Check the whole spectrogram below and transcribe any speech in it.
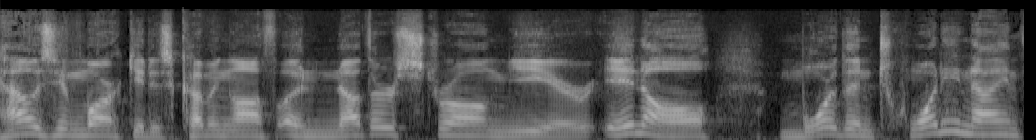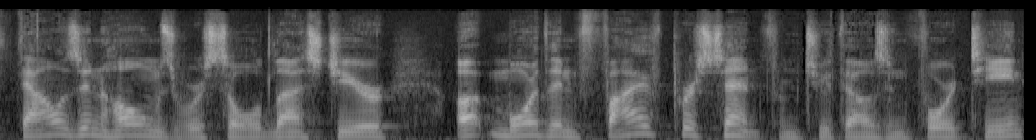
housing market is coming off another strong year. In all, more than 29,000 homes were sold last year, up more than 5% from 2014.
